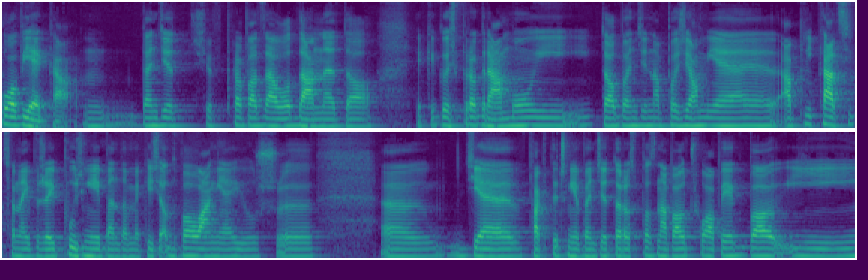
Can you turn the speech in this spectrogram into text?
człowieka. Będzie się wprowadzało dane do jakiegoś programu i to będzie na poziomie aplikacji, co najwyżej później będą jakieś odwołania już y, y, gdzie faktycznie będzie to rozpoznawał człowiek, bo i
